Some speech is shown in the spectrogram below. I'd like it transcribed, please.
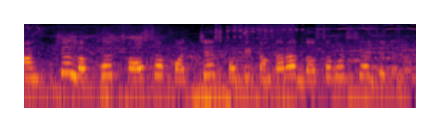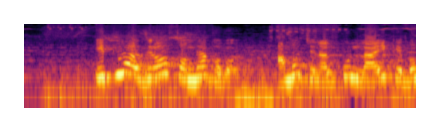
ପାଞ୍ଚ ଲକ୍ଷ ଛଅଶହ ପଚାଶ କୋଟି ଟଙ୍କାର ଦଶ ବର୍ଷିଆ ଯୋଜନା ইথিলা আজির সন্ধ্যা খবর আম চ্যানেলকু লাইক এবং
